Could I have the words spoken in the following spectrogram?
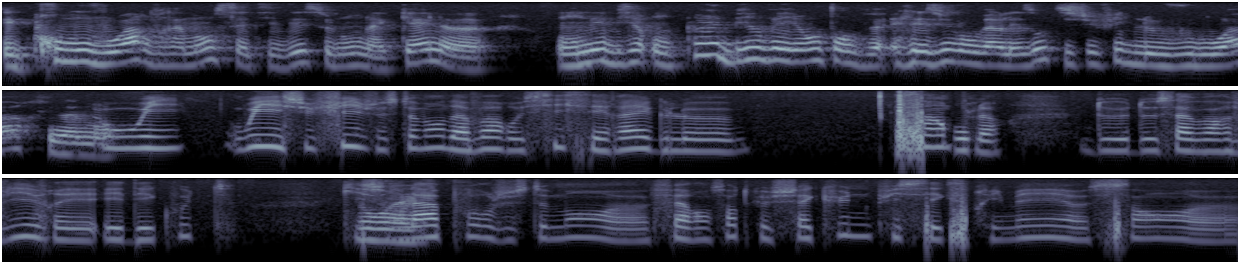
et de promouvoir vraiment cette idée selon laquelle euh, on, est bien, on peut être bienveillante envers, les unes envers les autres, il suffit de le vouloir finalement. Oui, oui il suffit justement d'avoir aussi ces règles simples de, de savoir-vivre et, et d'écoute qui ouais. sont là pour justement euh, faire en sorte que chacune puisse s'exprimer euh, sans, euh,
